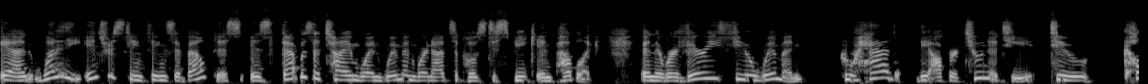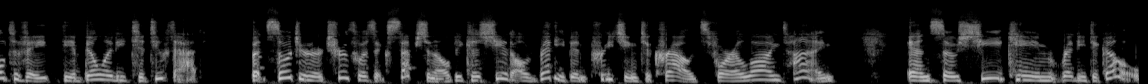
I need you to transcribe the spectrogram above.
And one of the interesting things about this is that was a time when women were not supposed to speak in public. And there were very few women who had the opportunity to cultivate the ability to do that. But Sojourner Truth was exceptional because she had already been preaching to crowds for a long time. And so she came ready to go.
